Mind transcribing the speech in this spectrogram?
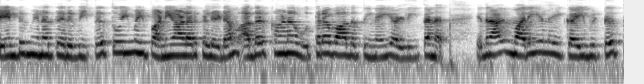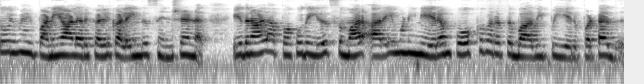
வேண்டும் என தெரிவித்து தூய்மை பணியாளர்களிடம் அதற்கான உத்தரவாதத்தினை அளித்தனர். இதனால் மறியலை கைவிட்டு தூய்மை பணியாளர்கள் கலைந்து சென்றனர். இதனால் அப்பகுதியில் சுமார் அரை மணி நேரம் போக்குவரத்து பாதிப்பு ஏற்பட்டது.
